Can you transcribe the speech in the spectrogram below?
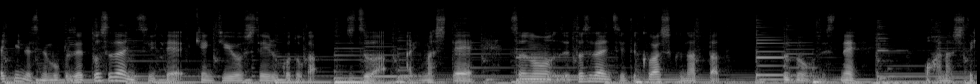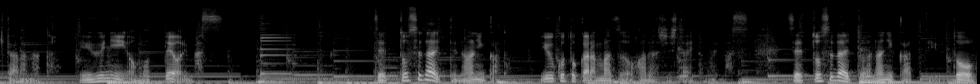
最近ですね、僕 Z 世代について研究をしていることが実はありまして、その Z 世代について詳しくなった部分をですね、お話できたらなというふうに思っております。Z 世代って何かということからまずお話ししたいと思います。Z 世代とは何かっていうと、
